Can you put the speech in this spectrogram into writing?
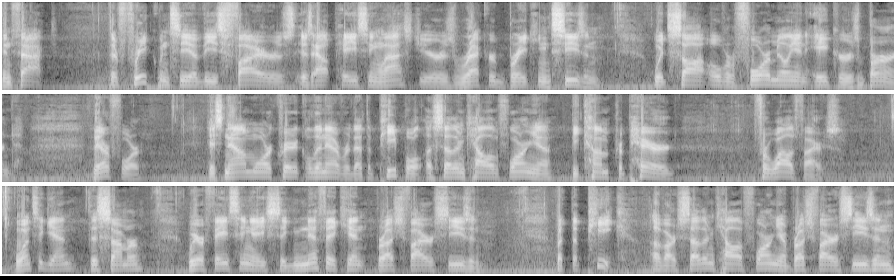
In fact, the frequency of these fires is outpacing last year's record-breaking season, which saw over 4 million acres burned. Therefore, it's now more critical than ever that the people of Southern California become prepared for wildfires. Once again, this summer, we are facing a significant brush fire season. But the peak of our Southern California brush fire season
